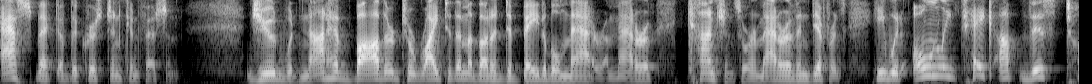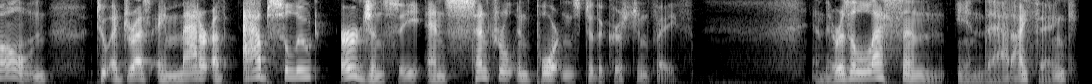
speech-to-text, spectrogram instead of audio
aspect of the Christian confession. Jude would not have bothered to write to them about a debatable matter, a matter of conscience or a matter of indifference. He would only take up this tone to address a matter of absolute urgency and central importance to the Christian faith. And there is a lesson in that, I think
